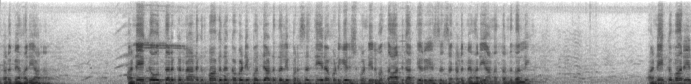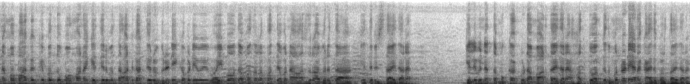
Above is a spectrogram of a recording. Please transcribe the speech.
ಅಕಾಡೆಮಿ ಹರಿಯಾಣ. ಅನೇಕ ಉತ್ತರ ಕರ್ನಾಟಕದ ಭಾಗದ ಕಬಡ್ಡಿ ಪಂದ್ಯಾಟದಲ್ಲಿ ಪ್ರಶಸ್ತಿಯನ್ನು ಮುಡಿಗೇರಿಸಿಕೊಂಡಿರುವಂತಹ ಆಟಗಾರ್ತಿಯರು ಎಸ್ ಎಸ್ ಅಕಾಡೆಮಿ ಹರಿಯಾಣ ತಂಡದಲ್ಲಿ. ಅನೇಕ ಬಾರಿ ನಮ್ಮ ಭಾಗಕ್ಕೆ ಬಂದು ಬಹುಮಾನ ಗೆದ್ದಿರುವಂತಹ ಆಟಗಾರ್ತಿಯರು ಬ್ರಿಡಿ ಕಬಡ್ಡಿ ವೈಭವದ ಮೊದಲ ಪಂದ್ಯವನ್ನು ಆಜರಾ ವಿರುದ್ಧ ಎದುರಿಸ್ತಾ ಇದ್ದಾರೆ. ಗೆಲುವಿನತ್ತ ಮುಖ ಕೂಡ ಮಾಡ್ತಾ ಇದ್ದಾರೆ. ಹತ್ತು ಅಂಕದ ಮುನ್ನಡೆಯನ್ನು ಕಾಯ್ದುಕೊಳ್ತಾ ಇದ್ದಾರೆ.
